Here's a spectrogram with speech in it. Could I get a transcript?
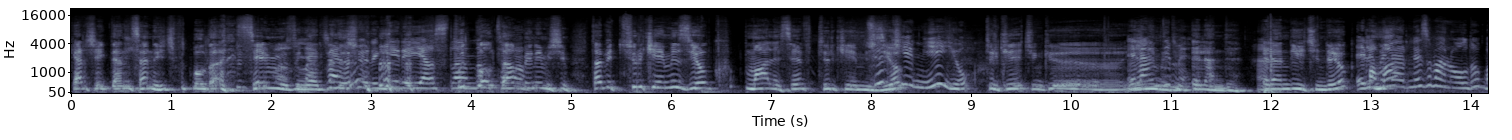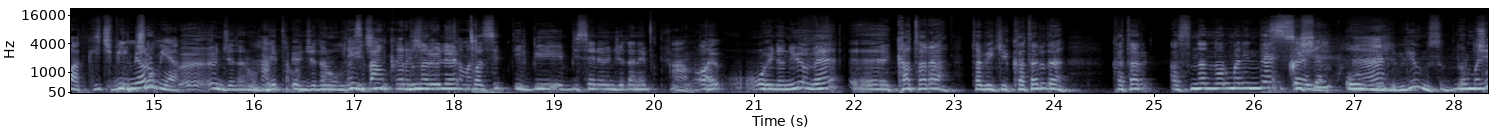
Gerçekten sen hiç futbolda sevmiyorsun gerçi ben de. şöyle geri yaslandım. Futbol tam tamam. benim işim. Tabii Türkiye'miz yok maalesef. Türkiye'miz yok. Türkiye niye yok? Türkiye çünkü e, Elendi mi? Elendi. Elendiği için de yok. Ama Elemeler ne zaman oldu? Bak hiç bilmiyorum çok ya. e, önceden oldu. Ha, hep tamam. önceden olduğu Neyse, için ben bunlar öyle tamam. basit değil. Bir bir sene önceden hep Anladım. oynanıyor ve e, Katar'a tabii ki Katar'ı da Katar aslında normalinde Söyle. kışın olmuyordu biliyor musun? Normalinde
